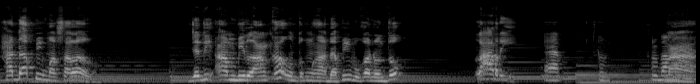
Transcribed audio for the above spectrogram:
Hadapi masalah lo. Jadi ambil langkah untuk menghadapi bukan untuk lari. Ya betul. Betul banget. Nah,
